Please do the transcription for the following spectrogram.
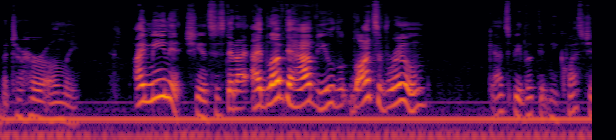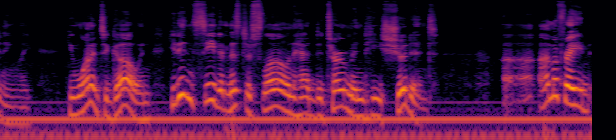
but to her only. I mean it, she insisted. I, would love to have you. Lots of room. Gatsby looked at me questioningly. He wanted to go, and he didn't see that Mr. Sloane had determined he shouldn't. I'm afraid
